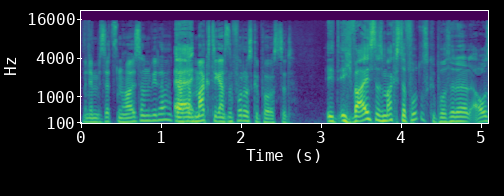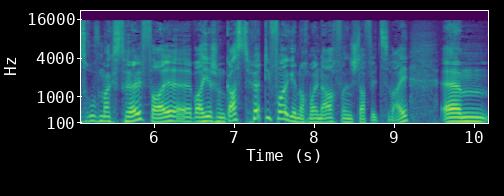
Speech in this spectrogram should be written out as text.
Mit den besetzten Häusern wieder. Da Äh, hat Max die ganzen Fotos gepostet. Ich, weiß, dass Max da Fotos gepostet hat. Ausruf Max Trellfall äh, war hier schon Gast. Hört die Folge nochmal nach von Staffel 2. Ähm,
